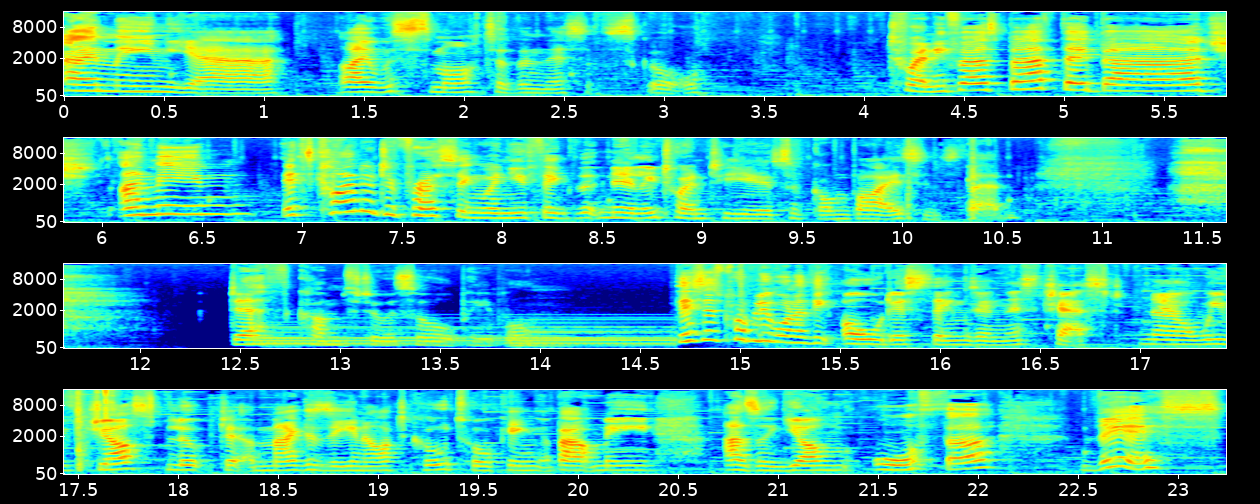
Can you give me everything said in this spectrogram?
I mean, yeah, I was smarter than this at school. 21st birthday badge. I mean, it's kind of depressing when you think that nearly 20 years have gone by since then. Death comes to us all, people. This is probably one of the oldest things in this chest. Now, we've just looked at a magazine article talking about me as a young author. This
